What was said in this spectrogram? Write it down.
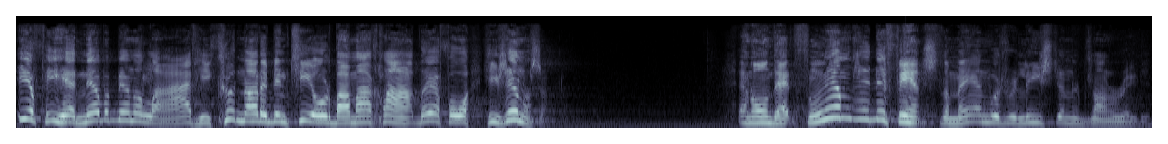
if he had never been alive, he could not have been killed by my client, therefore, he's innocent. And on that flimsy defense, the man was released and exonerated.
